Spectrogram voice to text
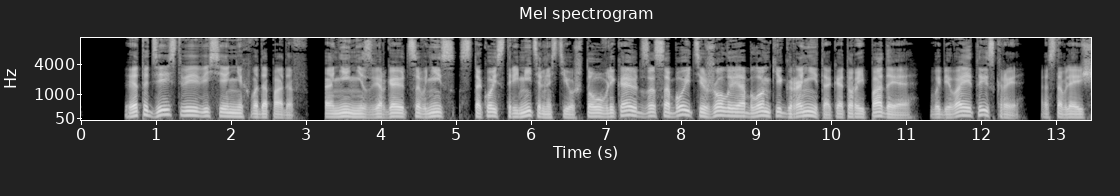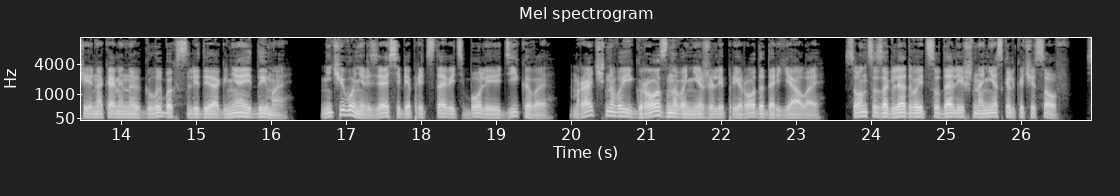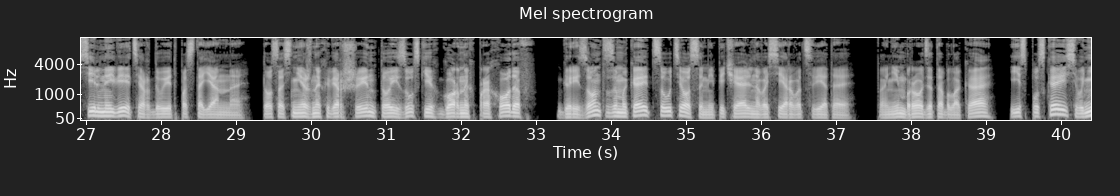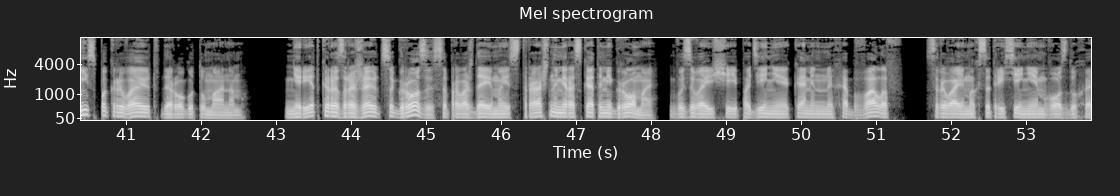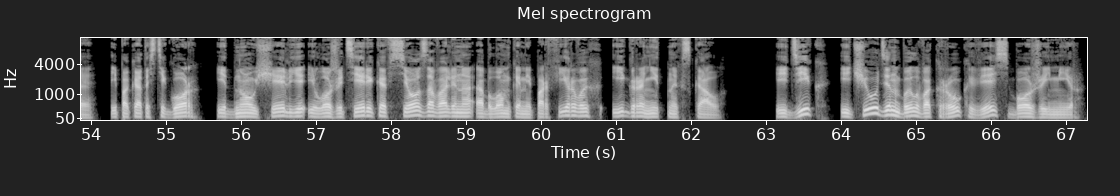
Это действие весенних водопадов. Они низвергаются вниз с такой стремительностью, что увлекают за собой тяжелые обломки гранита, который, падая, выбивает искры, оставляющие на каменных глыбах следы огня и дыма. Ничего нельзя себе представить более дикого, мрачного и грозного, нежели природа Дарьяла. Солнце заглядывает сюда лишь на несколько часов. Сильный ветер дует постоянно, то со снежных вершин, то из узких горных проходов, Горизонт замыкается утесами печального серого цвета. По ним бродят облака и, спускаясь вниз, покрывают дорогу туманом. Нередко разражаются грозы, сопровождаемые страшными раскатами грома, вызывающие падение каменных обвалов, срываемых сотрясением воздуха, и покатости гор, и дно ущелья, и ложе терека все завалено обломками порфировых и гранитных скал. И дик, и чуден был вокруг весь Божий мир.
